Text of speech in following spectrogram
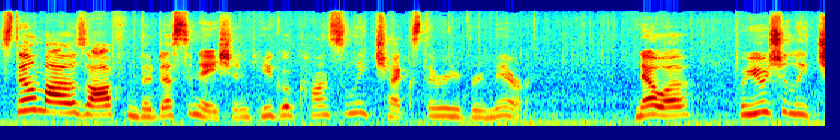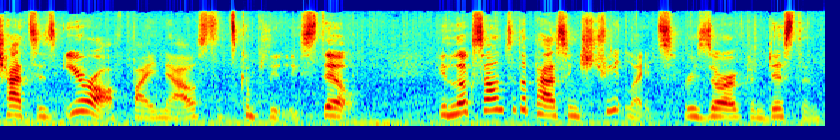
Still miles off from their destination, Hugo constantly checks the rearview mirror. Noah, who usually chats his ear off by now, sits completely still. He looks onto the passing streetlights, reserved and distant.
